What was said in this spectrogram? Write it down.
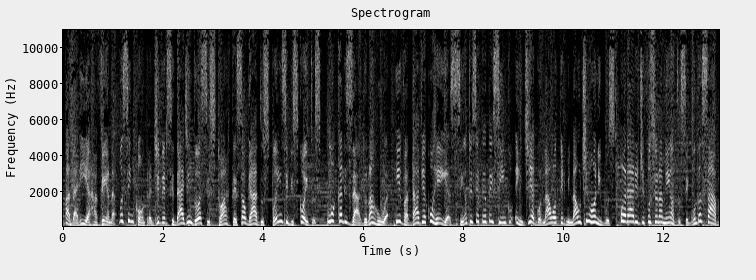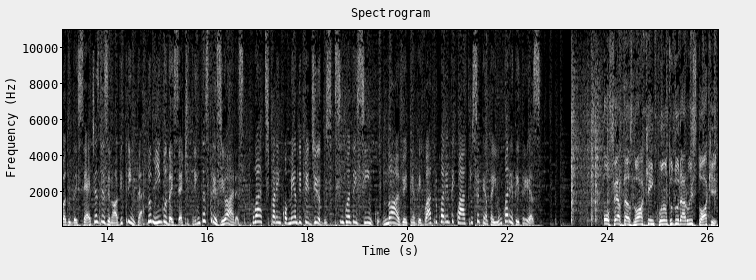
Padaria Ravena você encontra diversidade em doces, tortas, salgados, pães e biscoitos. Localizado na rua Rivadavia Correia, 175, em diagonal ao terminal de ônibus. Horário de funcionamento: segunda a sábado, das 7 às 19h30. Domingo, das 7h30 às 13 horas. WhatsApp para encomenda e pedidos: 55 984 44 71 43. Ofertas Nokia enquanto durar o estoque.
